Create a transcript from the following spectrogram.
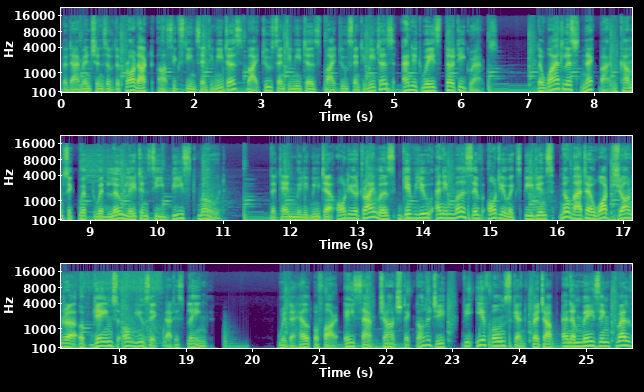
The dimensions of the product are 16 cm by 2 cm by 2 cm and it weighs 30 grams. The wireless neckband comes equipped with low latency beast mode. The 10mm audio drivers give you an immersive audio experience no matter what genre of games or music that is playing. With the help of our ASAP charge technology, the earphones can fetch up an amazing 12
